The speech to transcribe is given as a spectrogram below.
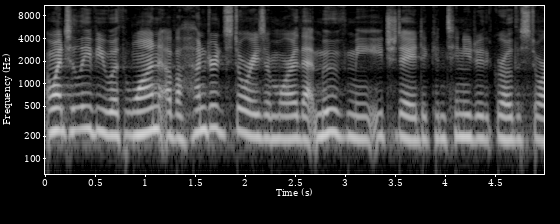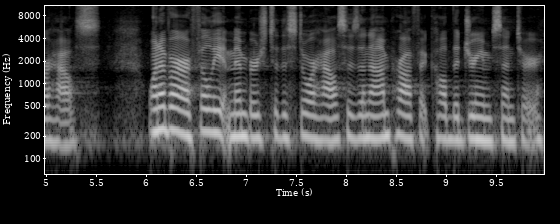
I want to leave you with one of a hundred stories or more that move me each day to continue to grow the storehouse. One of our affiliate members to the storehouse is a nonprofit called the Dream Center.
